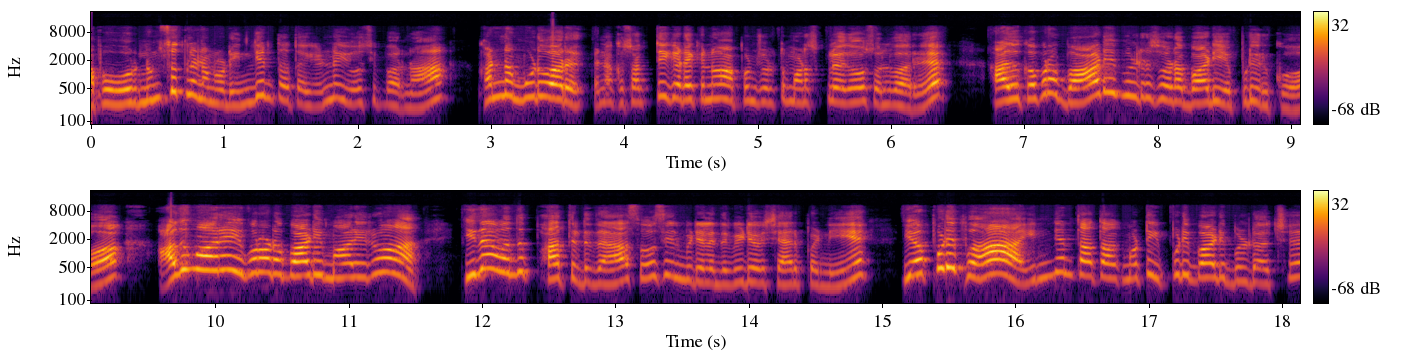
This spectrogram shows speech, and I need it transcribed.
அப்போ ஒரு நிமிஷத்துல நம்மளோட இந்தியன் தாத்தா என்ன யோசிப்பாருன்னா கண்ணை மூடுவாரு. எனக்கு சக்தி கிடைக்கணும் அப்படின்னு சொல்லிட்டு மனசுக்குள்ள ஏதோ சொல்லுவாரு. அதுக்கப்புறம் பாடி பில்டர்ஸோட பாடி எப்படி இருக்கோ அது மாதிரி இவரோட பாடி மாறிடும் இதை வந்து பார்த்துட்டு தான் சோசியல் மீடியால இந்த வீடியோ ஷேர் பண்ணி எப்படிப்பா இந்தியன் தாத்தாவுக்கு மட்டும் இப்படி பாடி பில்ட் ஆச்சு?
